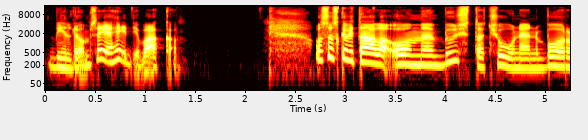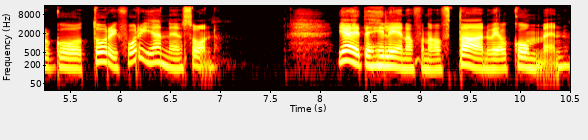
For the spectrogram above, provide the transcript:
Vill de säga hej tillbaka? Och så ska vi tala om busstationen Borgo torg. Får igen en sån. Jag heter Helena von Alftan. Välkommen.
